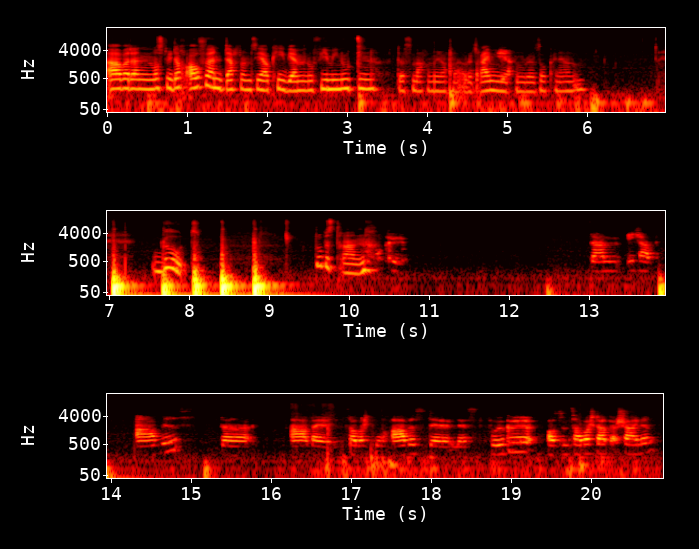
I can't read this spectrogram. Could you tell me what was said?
Aber dann mussten wir doch aufhören und dachten uns, ja, okay, wir haben nur vier Minuten. Das machen wir nochmal. Oder drei Minuten oder so, keine Ahnung. Gut. Du bist dran. Okay. Dann, ich habe Avis. Da, A, bei Zauberspruch Avis, der lässt Vögel aus dem Zauberstab erscheinen.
